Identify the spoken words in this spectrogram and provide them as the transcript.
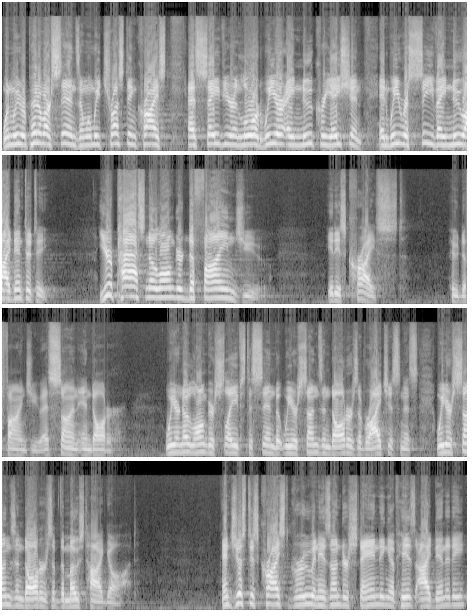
When we repent of our sins and when we trust in Christ as Savior and Lord, we are a new creation and we receive a new identity. Your past no longer defines you. It is Christ who defines you as son and daughter. We are no longer slaves to sin, but we are sons and daughters of righteousness. We are sons and daughters of the Most High God. And just as Christ grew in his understanding of his identity,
